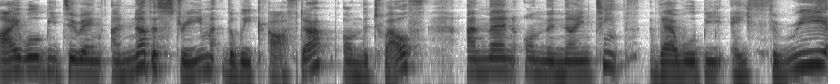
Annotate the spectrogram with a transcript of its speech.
I will be doing another stream the week after on the 12th, and then on the 19th, there will be a three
